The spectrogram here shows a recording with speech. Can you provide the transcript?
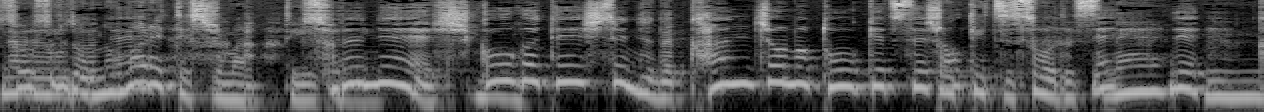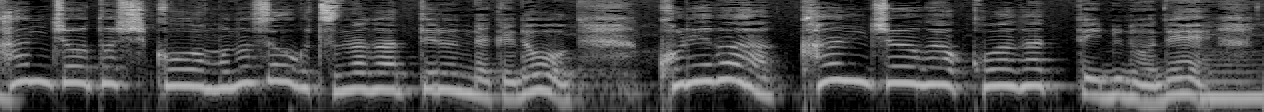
そうすると飲まれてしまうっていう、それね、思考が停止してるんじゃない、感情の凍結でしょ？凍結、そうですね。ねで、うん、感情と思考はものすごくつながってるんだけど、これは感情が怖がっているので、うん、思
